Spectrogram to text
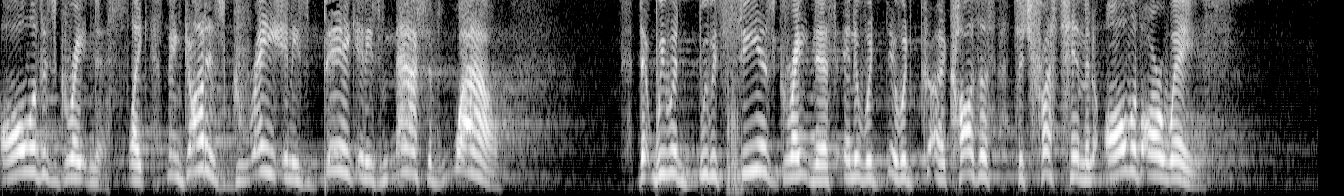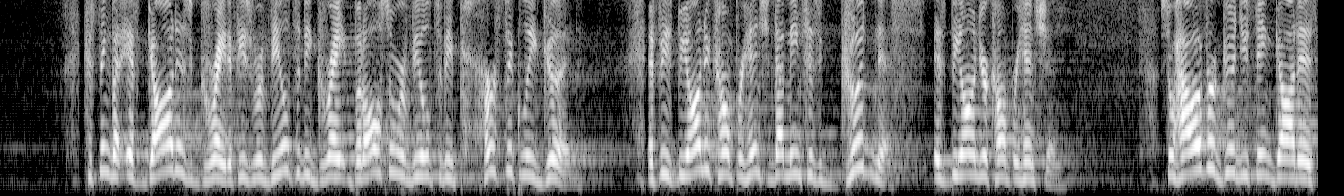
all of his greatness, like, man, God is great and he's big and he's massive. Wow. That we would, we would see his greatness and it would, it would uh, cause us to trust him in all of our ways. Because think about it, if God is great, if He's revealed to be great, but also revealed to be perfectly good, if He's beyond your comprehension, that means His goodness is beyond your comprehension. So, however good you think God is,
